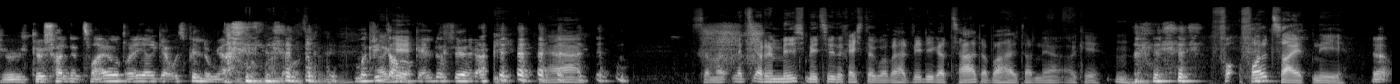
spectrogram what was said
Du kriegst halt eine zwei- oder dreijährige Ausbildung, ja. Man kriegt okay. auch noch Geld dafür, ja. ja. Sagen wir, letztlich auch eine Milchmädchenrechnung, weil man halt weniger zahlt, aber halt dann, ja, okay. Mhm. Vollzeit, nee. Ja.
